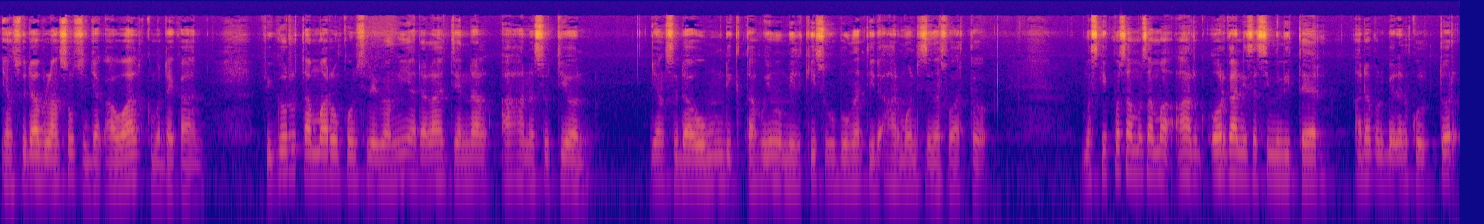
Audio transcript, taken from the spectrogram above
yang sudah berlangsung sejak awal kemerdekaan. Figur utama rumpun Siliwangi adalah Jenderal A. Nasution yang sudah umum diketahui memiliki hubungan tidak harmonis dengan Soeharto. Meskipun sama-sama organisasi militer, ada perbedaan kultur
